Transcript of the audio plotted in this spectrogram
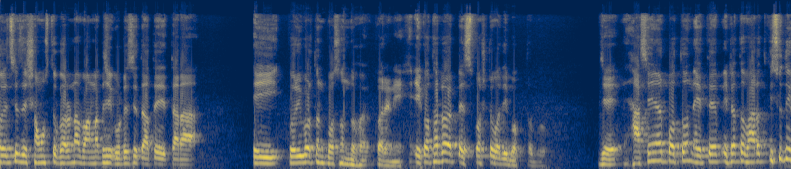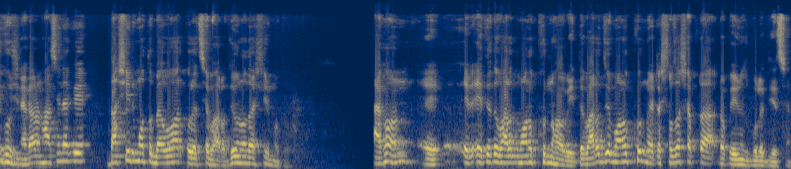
হয়েছে যে সমস্ত ঘটনা বাংলাদেশে ঘটেছে, তাতে তারা এই পরিবর্তন পছন্দ করেনি। এই কথাটাও একটা স্পষ্টবাদী বক্তব্য যে হাসিনার পতন, এতে এটা তো ভারত কিছুতেই খুশি না, কারণ হাসিনাকে দাসীর মতো ব্যবহার করেছে ভারত, যৌন দাসীর মতো। এখন এতে তো ভারত মনক্ষুণ্ণ হবেই। তো ভারত যে মনক্ষুণ্ণ, এটা সোজা সাপটা ডক্টর ইউনুস বলে দিয়েছেন।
